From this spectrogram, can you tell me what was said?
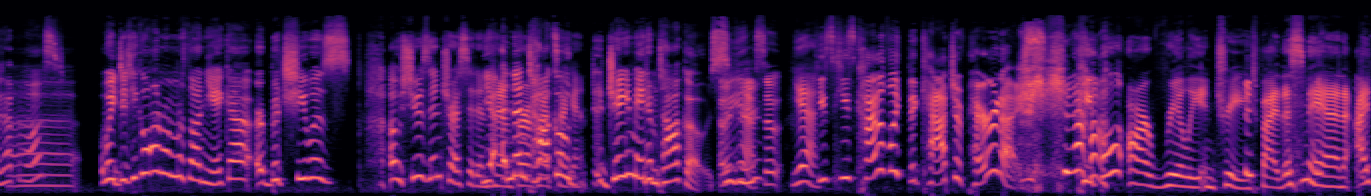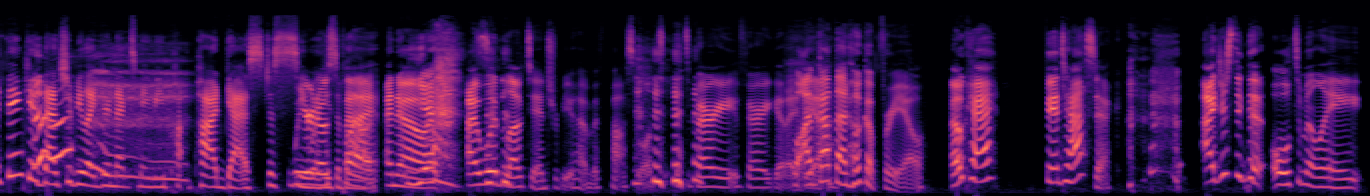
Is that the most? Uh, Wait, did he go on one with Onyeka? Or but she was Oh, she was interested in yeah, him and then for a Taco. Jane made him tacos. Oh yeah. So Yeah. he's he's kind of like the catch of paradise. People are really intrigued by this man. I think that should be like your next maybe po- pod guest. Just see what Weirdos he's play. about. I know. I- Yes. I, would love to interview him if possible. It's, it's very very good. Well, I've got that hookup for you. Okay. Fantastic. I just think that ultimately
